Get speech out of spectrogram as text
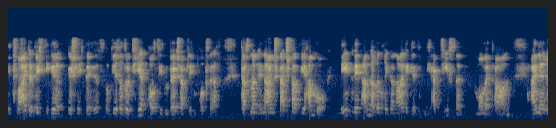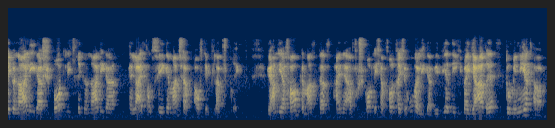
Die zweite wichtige Geschichte ist, und die resultiert aus diesem wirtschaftlichen Prozess, dass man in einem Stadtstaat wie Hamburg neben den anderen Regionalligisten, die aktiv sind, momentan eine Regionalliga, sportlich Regionalliga, leistungsfähige Mannschaft auf den Platz bringt. Wir haben die Erfahrung gemacht, dass eine sportlich erfolgreiche Oberliga, wie wir die über Jahre dominiert haben,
